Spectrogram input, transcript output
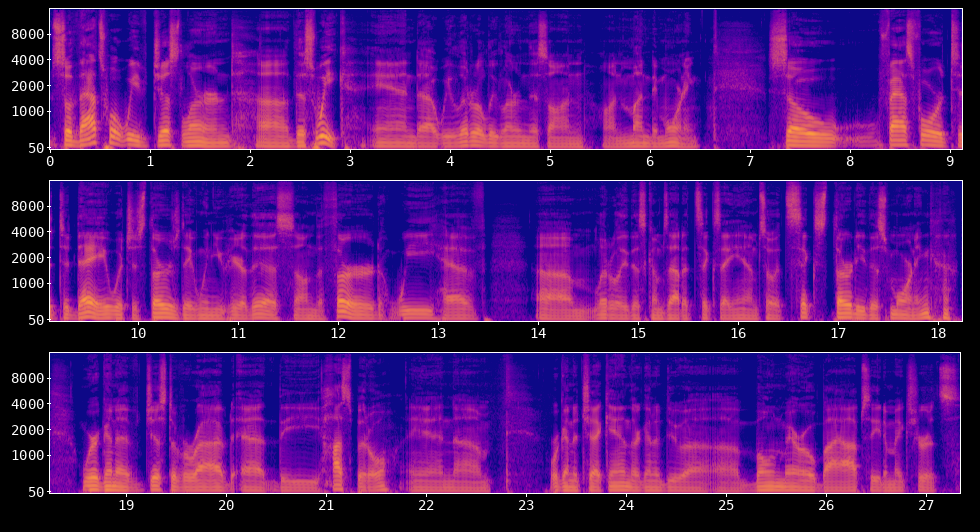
so that's what we've just learned uh, this week, and uh, we literally learned this on on Monday morning. So fast forward to today, which is Thursday. When you hear this on the third, we have. Um, literally, this comes out at 6 a.m. So at 6:30 this morning, we're gonna just have arrived at the hospital, and um, we're going to check in. They're going to do a, a, bone marrow biopsy to make sure it's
